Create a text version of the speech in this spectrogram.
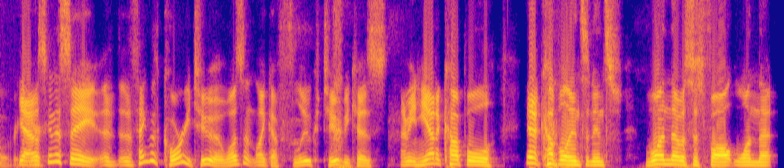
over Yeah, I was gonna say uh, the thing with Corey too. It wasn't like a fluke too, because I mean he had a couple, he had a couple incidents. One that was his fault. One that,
